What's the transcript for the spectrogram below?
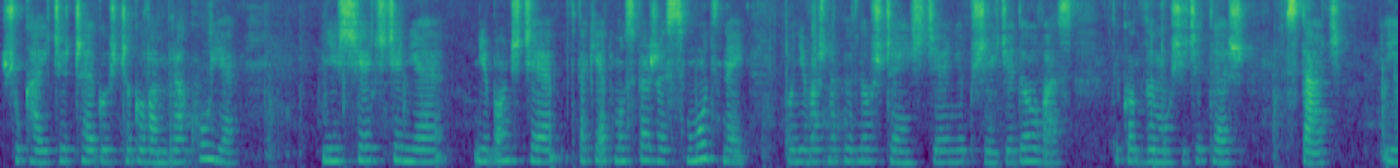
Szukajcie czegoś, czego Wam brakuje. Nie siedźcie, nie, nie bądźcie w takiej atmosferze smutnej, ponieważ na pewno szczęście nie przyjdzie do Was, tylko Wy musicie też wstać i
